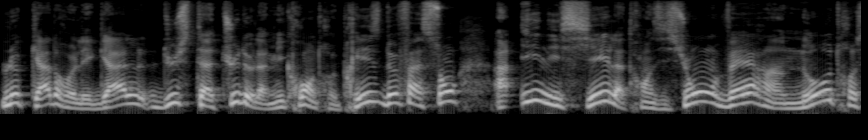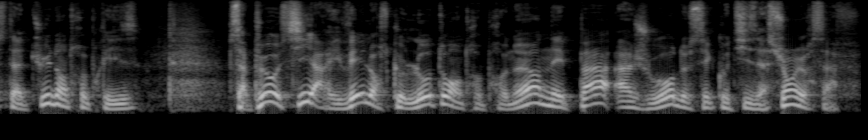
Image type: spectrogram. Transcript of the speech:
le cadre légal du statut de la micro-entreprise de façon à initier la transition vers un autre statut d'entreprise. Ça peut aussi arriver lorsque l'auto-entrepreneur n'est pas à jour de ses cotisations URSAF.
